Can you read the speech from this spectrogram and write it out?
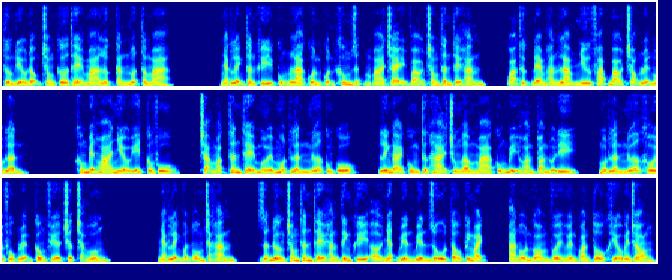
tưởng điều động trong cơ thể ma lực cắn nuốt tâm ma. Nhạc lệnh thần khí cũng là quần quận không dứt mà chảy vào trong thân thể hắn, quả thực đem hắn làm như pháp bảo trọng luyện một lần. Không biết hoa nhiều ít công phu, chạm mặc thân thể mới một lần nữa củng cố, linh đài cùng thức hải trung âm ma cũng bị hoàn toàn đuổi đi, một lần nữa khôi phục luyện công phía trước trạng huống. Nhạc lệnh vẫn ôm chặt hắn, dẫn đường trong thân thể hắn tinh khí ở nhất biến biến du tẩu kinh mạch, an ổn gom với huyền quan tổ khiếu bên trong.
